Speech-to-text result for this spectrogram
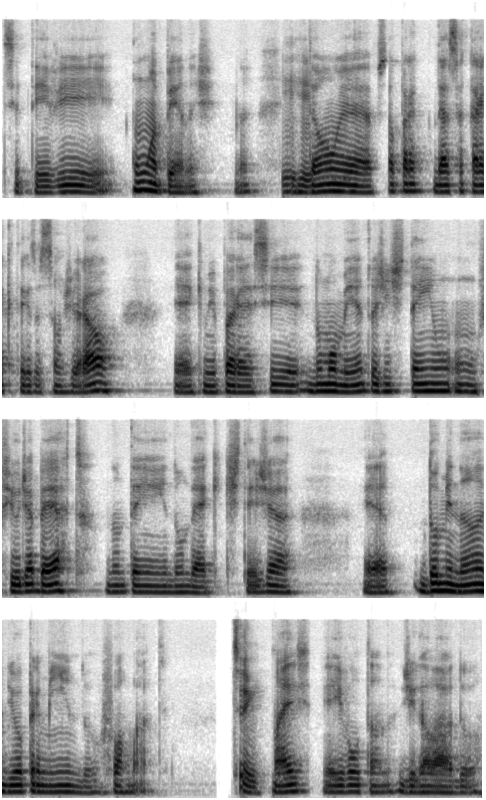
Você teve um apenas. Né? Uhum. Então, é, só para dar essa caracterização geral, é, que me parece, no momento, a gente tem um, um field aberto, não tem ainda um deck que esteja é, dominando e oprimindo o formato. Sim. Mas, e aí voltando, diga lá do,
